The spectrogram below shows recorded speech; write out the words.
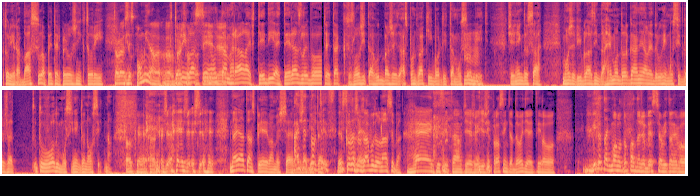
ktorý hrá basu a Peter Preložník, ktorý... Ktorý si spomínal. E, ktorý vlastne, on tam hral aj vtedy, aj teraz, lebo to je tak zložitá hudba, že aspoň dva keyboardy tam musia mm. byť. Čiže niekto sa môže vyblázniť na hemodorgáne, ale druhý musí držať tú, vodu musí niekto nosiť. No. OK, okay že, že, že, no ja tam spievam ešte aj, že, no, ty, ty, ja skoro som ne... zabudol na seba. Hej, ty si tam tiež, vidíš, prosím ťa, dojde aj ty, lebo by to tak mohlo dopadnúť, že bez ťa by to nebolo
